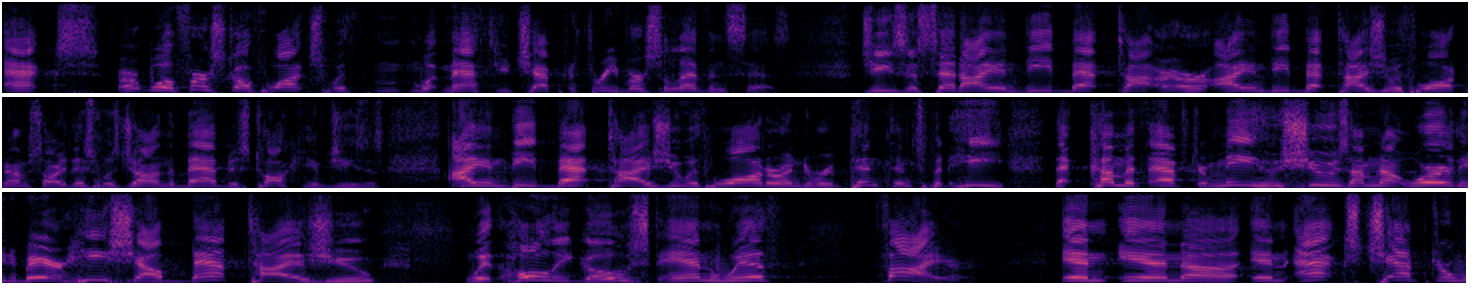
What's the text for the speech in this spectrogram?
Acts, or well, first off, watch with what Matthew chapter 3, verse 11 says. Jesus said, I indeed baptize, or I indeed baptize you with water. No, I'm sorry, this was John the Baptist talking of Jesus. I indeed baptize you with water unto repentance, but he that cometh after me, whose shoes I'm not worthy to bear, he shall baptize you with Holy Ghost and with fire in, in, uh, in Acts chapter 1.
